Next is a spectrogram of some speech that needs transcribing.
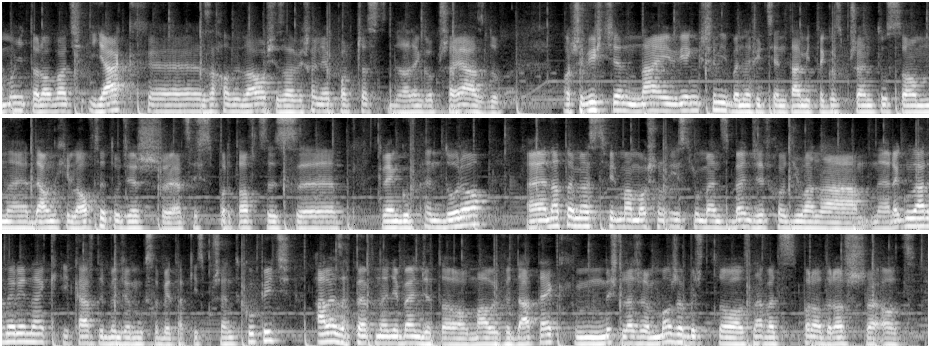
monitorować, jak zachowywało się zawieszenie podczas danego przejazdu. Oczywiście największymi beneficjentami tego sprzętu są e, downhillowcy, tudzież jacyś sportowcy z e, kręgów enduro. E, natomiast firma Motion Instruments będzie wchodziła na regularny rynek i każdy będzie mógł sobie taki sprzęt kupić, ale zapewne nie będzie to mały wydatek. Myślę, że może być to nawet sporo droższe od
